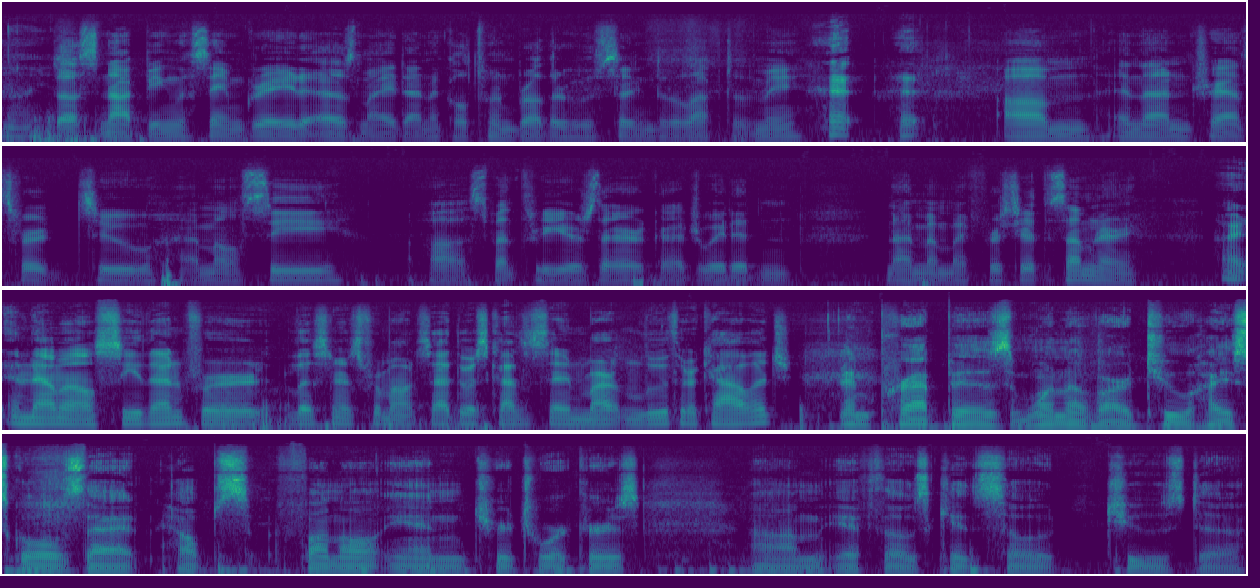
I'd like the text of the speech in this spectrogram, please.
Nice. thus not being the same grade as my identical twin brother who's sitting to the left of me. um, and then transferred to MLC, uh, spent three years there, graduated, and now I'm at my first year at the seminary. All right, and MLC then for listeners from outside the Wisconsin Martin Luther College. And prep is one of our two high schools that helps funnel in church workers um, if those kids so choose to,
